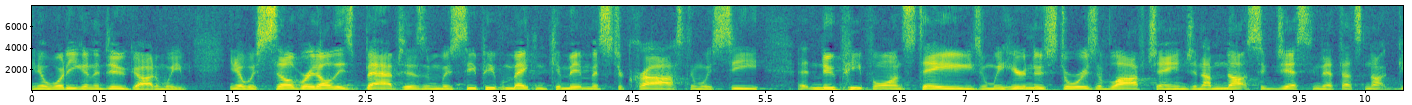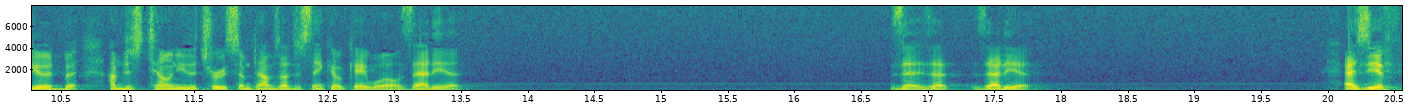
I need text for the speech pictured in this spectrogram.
You know, what are you going to do, God? And we, you know, we celebrate all these baptisms. We see people making commitments to Christ, and we see uh, new people on stage, and we hear new stories of life change. And I'm not suggesting that that's not good, but I'm just telling you the truth. Sometimes I just think, okay, well, is that it? Is that, is that, is that it? As if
